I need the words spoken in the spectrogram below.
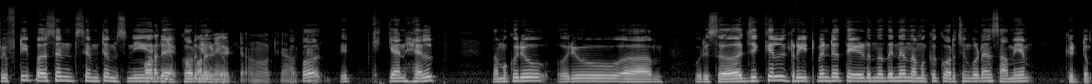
ഫിഫ്റ്റി പെർസെന്റ് സിംറ്റംസ് നീ കുറഞ്ഞു കിട്ടും. അപ്പോൾ ഇറ്റ് ക്യാൻ ഹെൽപ്പ് നമുക്കൊരു ഒരു ഒരു സർജിക്കൽ ട്രീറ്റ്മെന്റ് തേടുന്നതിന് നമുക്ക് കുറച്ചും കൂടെ സമയം കിട്ടും.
